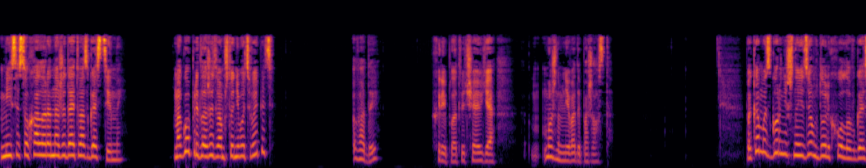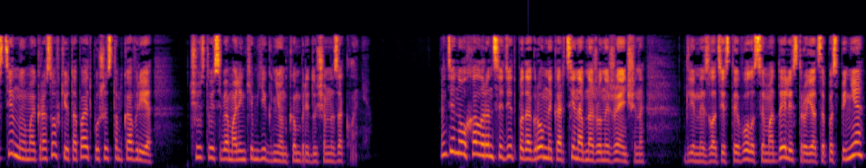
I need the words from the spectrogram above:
«Миссис О'Халлоран ожидает вас в гостиной. Могу предложить вам что-нибудь выпить?» «Воды», — хрипло отвечаю я. «Можно мне воды, пожалуйста?» Пока мы с горничной идем вдоль холла в гостиную, мои кроссовки утопают в пушистом ковре, чувствуя себя маленьким ягненком, бредущим на заклане. Дина О'Халлоран сидит под огромной картиной обнаженной женщины. Длинные золотистые волосы модели струятся по спине,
